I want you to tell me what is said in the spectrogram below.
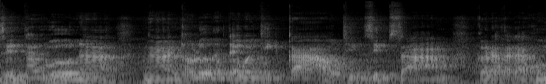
เซ็นทรัลเวิลด์นะงานเขาเริ่มตั้งแต่วันที่ 9 ถึง 13 กรกฎาคม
